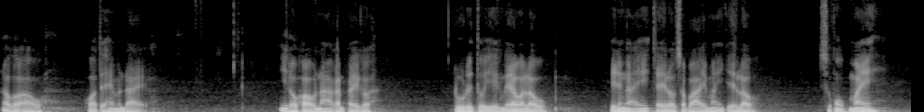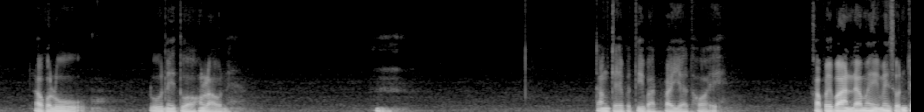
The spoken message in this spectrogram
เราก็เอา พอแต่ให้มันได้ นี่เราภาวนากันไปก็ รู้ด้วยตัวเองแล้วว่าเราเป็นยังไง ใจเราสบายไหมใจเราสงบไหม เราก็รู้ รู้ในตัวของเราเนี่ยตั้งใจปฏิบัติไปอย่าถอยกลับไปบ้านแล้วไม่ไม่สนใจ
